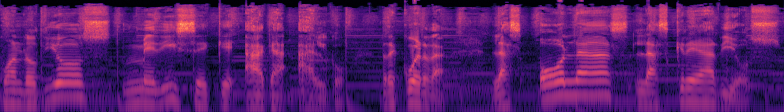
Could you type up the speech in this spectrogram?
cuando Dios me dice que haga algo. Recuerda, las olas las crea Dios.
